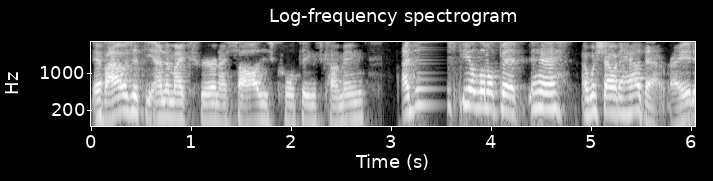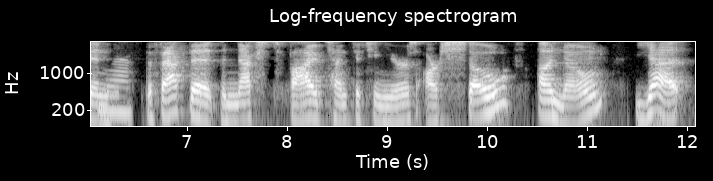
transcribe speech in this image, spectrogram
if I was at the end of my career and I saw all these cool things coming, I'd just be a little bit, eh, I wish I would have had that, right? And yeah. the fact that the next 5, 10, 15 years are so unknown, yet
